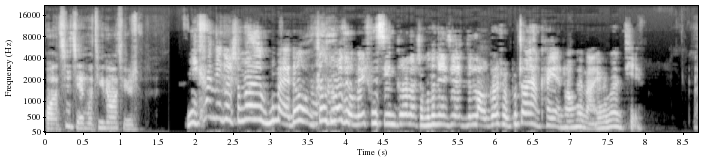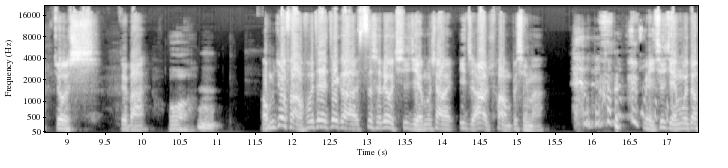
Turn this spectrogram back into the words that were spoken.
往期节目听众群是你看那个什么伍佰都都多久没出新歌了什么的那些老歌手不照样开演唱会吗？有什么问题？就是对吧？哇，嗯，我们就仿佛在这个四十六期节目上一直二创，不行吗？每期节目都，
